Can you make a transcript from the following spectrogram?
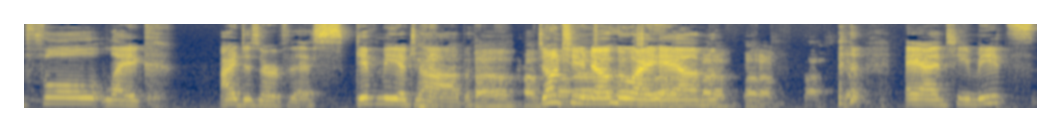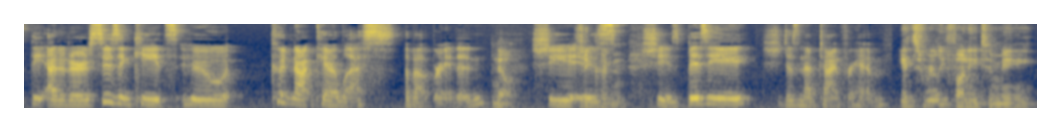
full, like, I deserve this. Give me a job. Don't you know who I am? Yep. and he meets the editor, Susan Keats, who could not care less about Brandon. No, She, She is couldn't. she is busy. She doesn't have time for him. it's really funny to me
